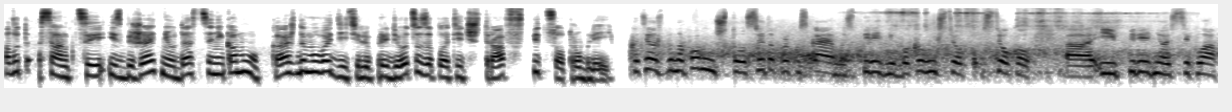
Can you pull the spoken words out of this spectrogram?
А вот санкции избежать не удастся никому. Каждому водителю придется заплатить штраф в 500 рублей. Хотелось бы напомнить, что светопропускаемость передних боковых стекол, стекол э, и переднего стекла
